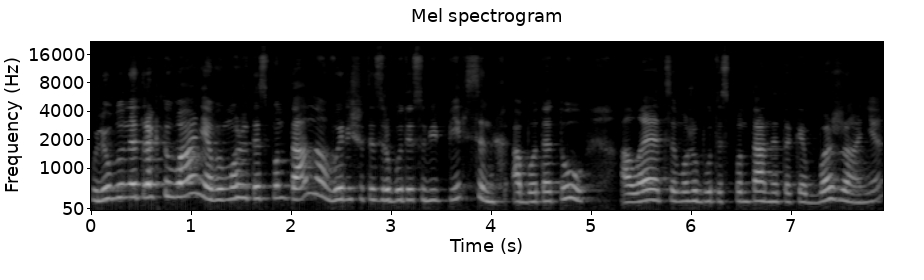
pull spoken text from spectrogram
улюблене трактування. Ви можете спонтанно вирішити зробити собі пірсинг або тату, але це може бути спонтанне таке бажання,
